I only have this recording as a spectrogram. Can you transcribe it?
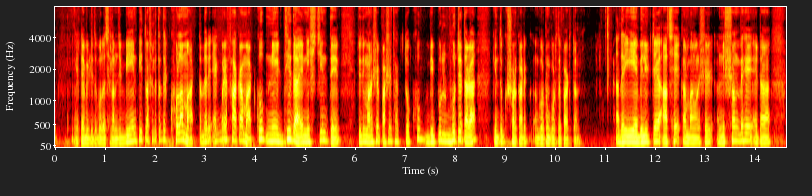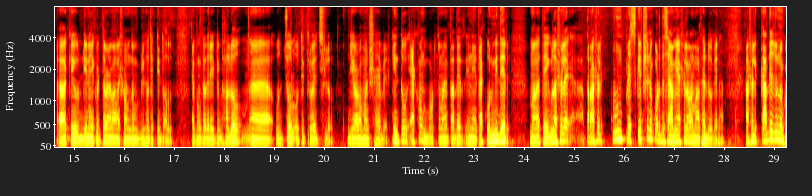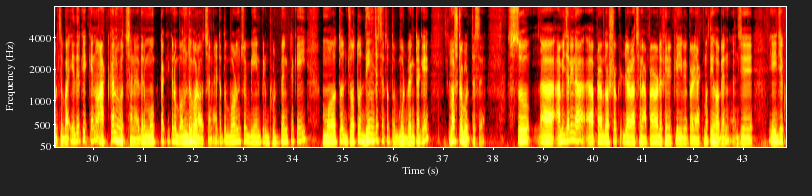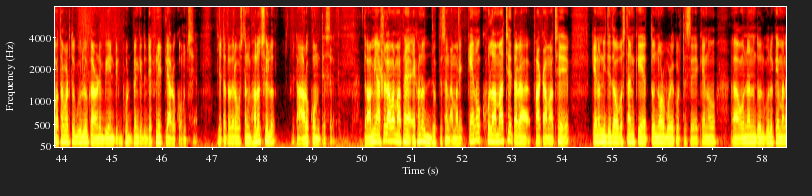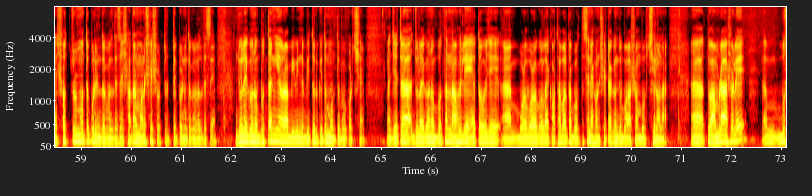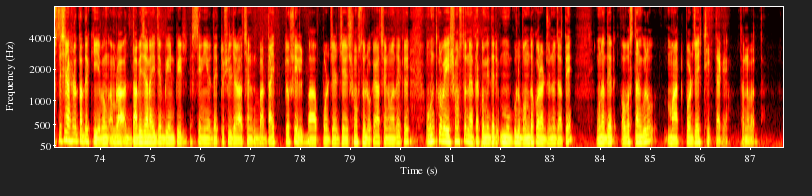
একটা ভিডিওতে বলেছিলাম যে বিএনপি তো আসলে তাদের খোলা মাঠ, তাদের একবারে ফাঁকা মাঠ, খুব নির্দ্বিধায়, নিশ্চিন্তে যদি মানুষের পাশে থাকতো, খুব বিপুল ভোটে তারা কিন্তু সরকার গঠন করতে পারতো। তাদের এই এবিলিটিটা আছে, কারণ বাংলাদেশের নিঃসন্দেহে এটা কেউ ডিনাই করতে পারে না। বাংলাদেশের অন্যতম বৃহৎ একটি দল এবং তাদের একটি ভালো উজ্জ্বল অতীত রয়েছিল। জিয়া রহমান সাহেবের। কিন্তু এখন বর্তমানে তাদের নেতা কর্মীদের মানে তো এগুলো আসলে, তারা আসলে কোন প্রেসক্রিপশনও করতেছে আমি আসলে আমার মাথায় ঢোকে না। আসলে কাদের জন্য করছে বা এদেরকে কেন আটকানো হচ্ছে না? এদের মুখটাকে কেন বন্ধ করা হচ্ছে না? এটা তো বরঞ্চ বিএনপির ভোট ব্যাংকটাকেই মূলত যত দিন যাচ্ছে তত ভোট ব্যাংকটাকে নষ্ট করতেছে। সো আমি জানি না, আপনার দর্শক যারা আছেন আপনারাও ডেফিনেটলি এই ব্যাপারে একমতই হবেন যে এই যে কথাবার্তাগুলোর কারণে বিএনপির ভোট ব্যাংক কিন্তু ডেফিনেটলি আরও কমছে। যেটা তাদের অবস্থান ভালো ছিল, এটা আরও কমতেছে। তো আমি আসলে আমার মাথায় এখনও ঢুকতেছে না। মানে কেন খোলা মাঠে তারা ফাঁকা মাঠে কেন নিজেদের অবস্থানকে এত নড়বড়ে করতেছে? কেন অন্যান্য দলগুলোকে মানে শত্রুর মতো পরিণত করে ফেলতেছে? সাধারণ মানুষকে শত্রুতে পরিণত করে ফেলতেছে? জুলাই গণঅভ্যুত্থান নিয়ে ওরা বিভিন্ন বিতর্কিত মন্তব্য করছে। যেটা জুলাই গণঅভ্যুত্থান না হলে এত ওই যে বড় বড় গলায় কথাবার্তা বলতেছেন, এখন সেটা কিন্তু বলা সম্ভব ছিল না। তো আমরা আসলে বুঝতেছি না আসলে তাদের কি এবং আমরা দাবি জানাই যে বিএনপির সিনিয়র দায়িত্বশীল যারা আছেন বা দায়িত্বশীল বা পর্যায়ের যে সমস্ত লোকে আছেন, ওনাদেরকে অনুরোধ করবে এই সমস্ত নেতাকর্মীদের মুখগুলো বন্ধ করার জন্য যাতে ওনাদের অবস্থানগুলো মাঠ পর্যায়ে ঠিক থাকে। ধন্যবাদ।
